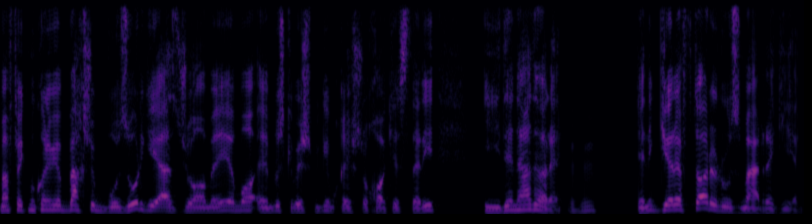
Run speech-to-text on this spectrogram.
من فکر می‌کنم یه بخش بزرگی از جامعه ما امروز که بهش میگیم قشر و خاکستری ایده نداره. یعنی گرفتار روزمرگیه.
